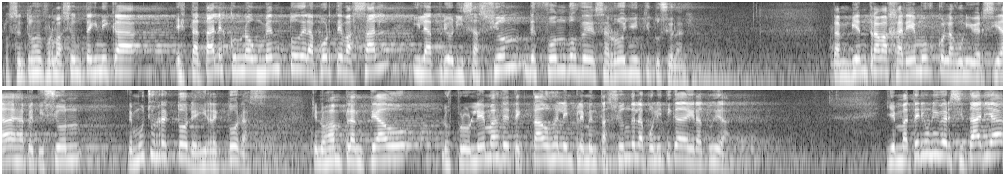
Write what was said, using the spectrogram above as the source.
Los centros de formación técnica estatales con un aumento del aporte basal y la priorización de fondos de desarrollo institucional. También trabajaremos con las universidades a petición de muchos rectores y rectoras que nos han planteado los problemas detectados en la implementación de la política de gratuidad. Y en materia universitaria,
